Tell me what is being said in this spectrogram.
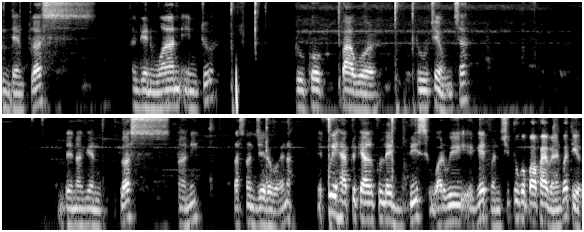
then plus again 1 into 2 को power 2 चाहिँ हुन्छ then again plus अनि लास्टमा जेरो भयो होइन if we have to calculate this what we get भनेपछि टूको पावर फाइभ भने कति हो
